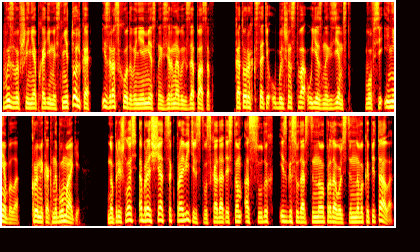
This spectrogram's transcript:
вызвавший необходимость не только израсходования местных зерновых запасов, которых, кстати, у большинства уездных земств вовсе и не было, кроме как на бумаге, но пришлось обращаться к правительству с ходатайством о судах из государственного продовольственного капитала.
